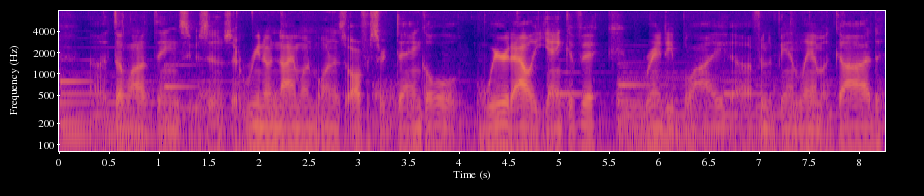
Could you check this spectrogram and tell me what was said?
uh, did a lot of things. He was in was Reno 911 as Officer Dangle, Weird Al Yankovic, Randy Blythe uh, from the band Lamb of God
